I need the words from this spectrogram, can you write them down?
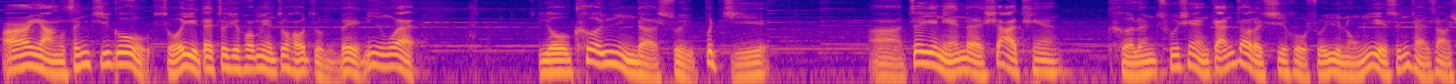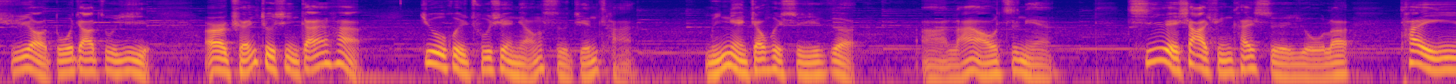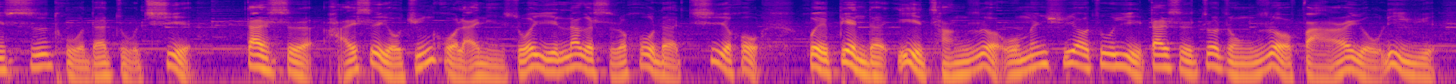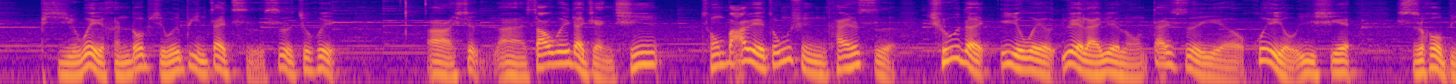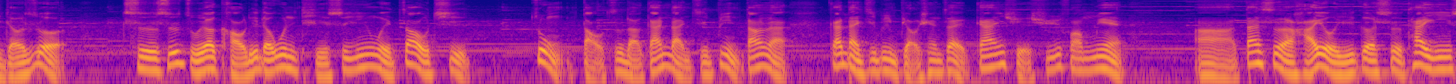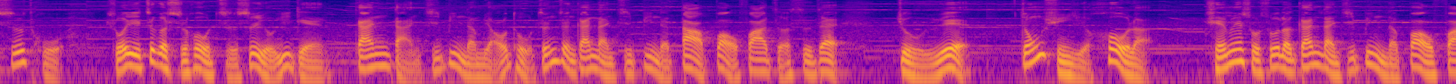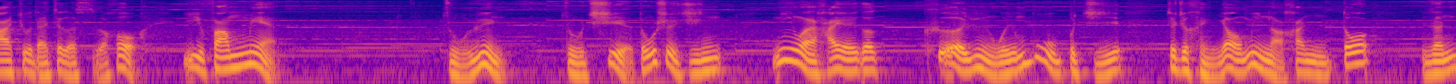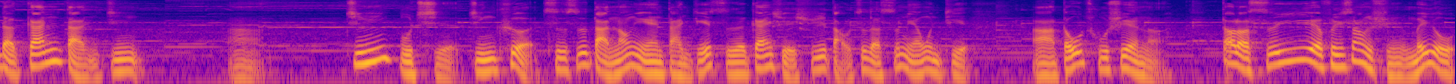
而养生机构，所以在这些方面做好准备。另外，有客运的水不及，啊，这一年的夏天可能出现干燥的气候，所以农业生产上需要多加注意。而全球性干旱就会出现粮食减产，明年将会是一个啊难熬之年。七月下旬开始有了。太阴湿土的主气，但是还是有军火来临，所以那个时候的气候会变得异常热，我们需要注意。但是这种热反而有利于脾胃，很多脾胃病在此时就会啊是啊稍微的减轻。从八月中旬开始，秋的意味越来越浓，但是也会有一些。时候比较热，此时主要考虑的问题是因为燥气重导致的肝胆疾病。当然，肝胆疾病表现在肝血虚方面啊，但是还有一个是太阴湿土，所以这个时候只是有一点肝胆疾病的苗头。真正肝胆疾病的大爆发则是在九月中旬以后了。前面所说的肝胆疾病的爆发就在这个时候，一方面主运、主气都是金，另外还有一个克运为木不及，这就很要命了。很多人的肝胆经啊经不起金克，此时胆囊炎、胆结石、肝血虚导致的失眠问题啊都出现了。到了十一月份上旬，没有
